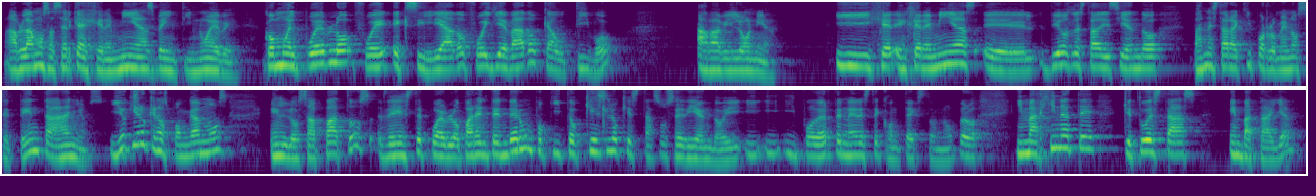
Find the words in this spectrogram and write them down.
hablamos acerca de Jeremías 29, cómo el pueblo fue exiliado, fue llevado cautivo a Babilonia. Y en Jeremías eh, Dios le está diciendo, van a estar aquí por lo menos 70 años. Y yo quiero que nos pongamos en los zapatos de este pueblo para entender un poquito qué es lo que está sucediendo y, poder tener este contexto, ¿no? Pero imagínate que tú estás en batalla,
